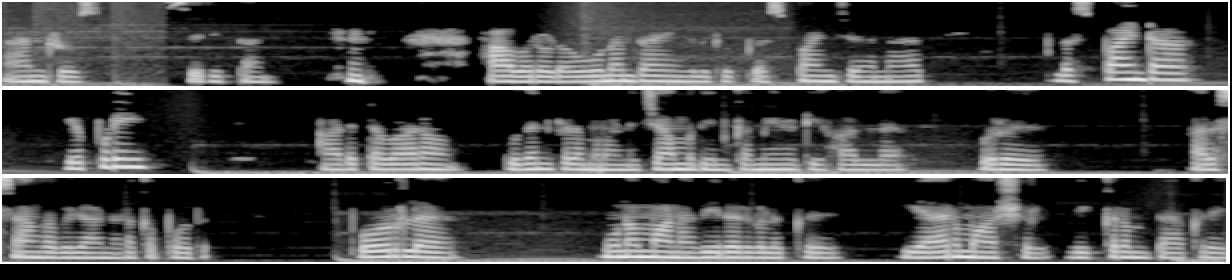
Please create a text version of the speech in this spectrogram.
ஆண்ட்ரோஸ் சிரித்தான். அவரோட ஊனம்தான் எங்களுக்கு ப்ளஸ் பாயிண்ட் ஜெகநாத். ப்ளஸ் பாயிண்டா எப்படி? அடுத்த வாரம் புதன்கிழமை நிஜாமுதீன் கம்யூனிட்டி ஹாலில் ஒரு அரசாங்க விழா நடக்க போகுது. போரில் ஊனமான வீரர்களுக்கு ஏர் மார்ஷல் விக்ரம் தாக்கரே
